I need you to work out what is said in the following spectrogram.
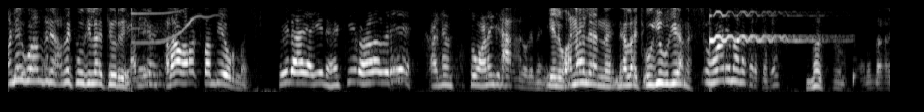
ಒಣಗ್ ಹೋಲ್ರಿ ಅದಕ್ಕೆ ಹೋಗಿಲಾತೀವ್ರಿ ಹಣ ಹೊರಗ್ ತಂದಿ ಅವ್ರನ್ನ ಇಲ್ಲ ಏನ್ ಹಸಿ ಅದ್ರಿ ಅದನ್ನ ಒಣಗಿ ಇಲ್ಲಿ ಒಣಲೆ ನೆಲ ಹೋಗಿ ಮಾಡಕತ್ತಾರ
